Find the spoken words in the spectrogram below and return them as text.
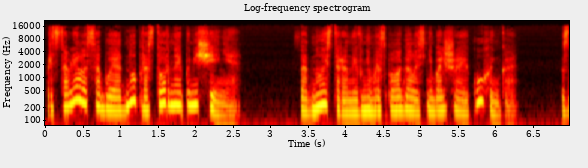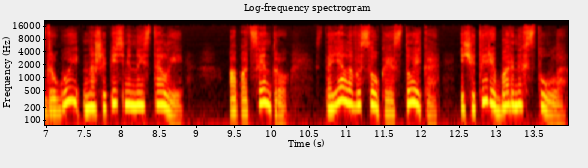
представляла собой одно просторное помещение. С одной стороны в нем располагалась небольшая кухонька, с другой — наши письменные столы, а по центру стояла высокая стойка и четыре барных стула.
